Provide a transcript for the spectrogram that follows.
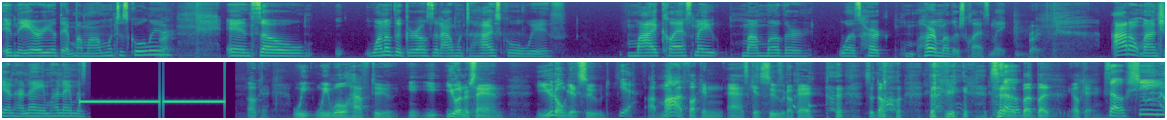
in the area that my mom went to school in. Right. And so one of the girls that I went to high school with, my classmate, my mother was her her mother's classmate. Right. I don't mind sharing her name. Her name is. Okay, we we will have to. You, you understand? You don't get sued. Yeah. Uh, my fucking ass gets sued. Okay, so don't. so, so, but but okay. So she.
